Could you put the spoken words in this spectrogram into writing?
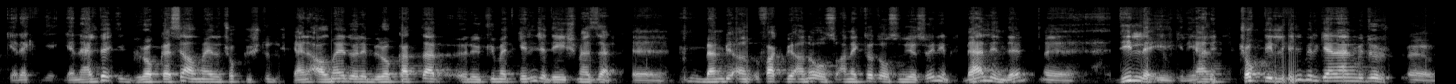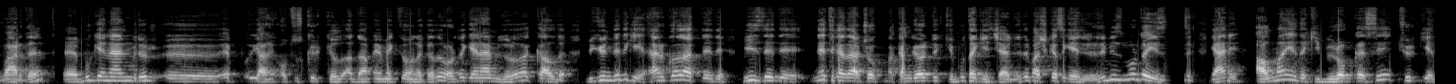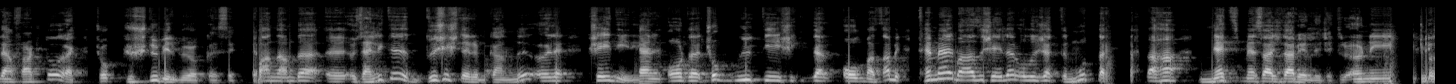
gerek genelde bürokrasi Almanya'da çok güçlüdür. Yani Almanya'da öyle bürokratlar öyle hükümet gelince değişmezler. E, ben bir an, ufak bir anı olsun anekdot olsun diye söyleyeyim. Berlin'de e, dille ilgili yani çok dilli bir genel müdür e, vardı. E, bu genel müdür e, hep yani 30-40 yıl adam emekli olana kadar orada genel müdür olarak kaldı. Bir gün dedi ki Erkolat dedi biz dedi ne kadar çok bakan gördük ki bu da geçer dedi başkası gelir dedi biz buradayız dedi. Yani Almanya'daki bürokrasi Türkiye'den farklı olarak çok güçlü bir bürokrasi. Bu anlamda e, özellikle de Dışişleri Bakanlığı öyle şey değil. Yani orada çok büyük değişiklikler olmaz. Abi temel bazı şeyler olacaktır mutlaka. Daha net mesajlar verilecektir. Örneğin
